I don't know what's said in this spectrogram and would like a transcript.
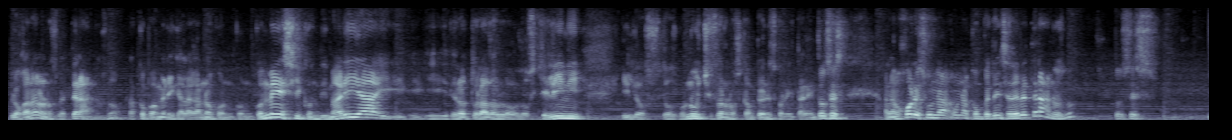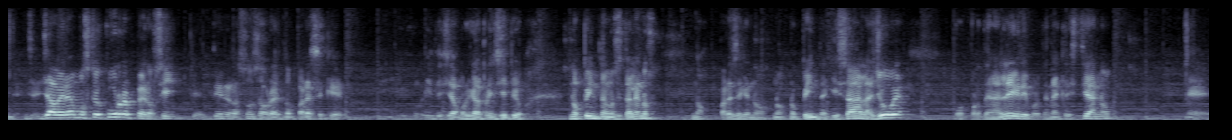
Lo ganaron los veteranos, ¿no? La Copa América la ganó con, con, Messi, con Di María y, del otro lado los, Chiellini y los, los Bonucci fueron los campeones con Italia. Entonces, a lo mejor es una, una competencia de veteranos, ¿no? Entonces, ya veremos qué ocurre, pero sí, tiene razón Sauret, no parece que, y decíamos ya al principio, no pintan los italianos, no, parece que no, no, no pintan. Quizá la Juve, por, por tener Alegre, por tener a Cristiano, eh,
